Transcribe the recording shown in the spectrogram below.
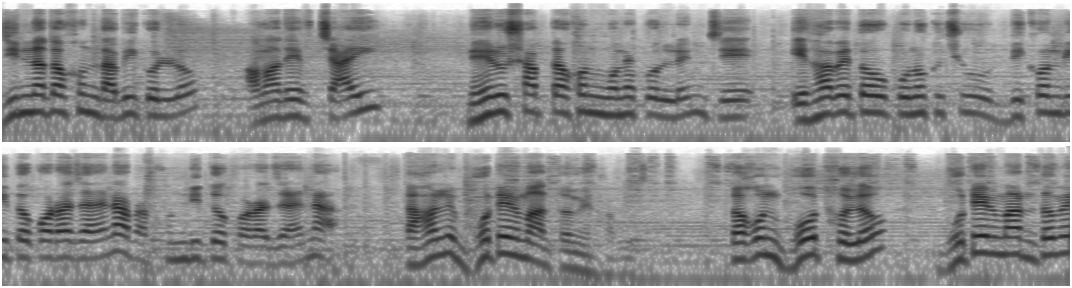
জিন্না তখন দাবি করল, আমাদের চাই। নেহরু সাহেব তখন মনে করলেন যে, এভাবে তো কোনো কিছু দ্বিখণ্ডিত করা যায় না বা খণ্ডিত করা যায় না। তাহলে ভোটের মাধ্যমে হবে। তখন ভোট হলো। ভোটের মাধ্যমে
